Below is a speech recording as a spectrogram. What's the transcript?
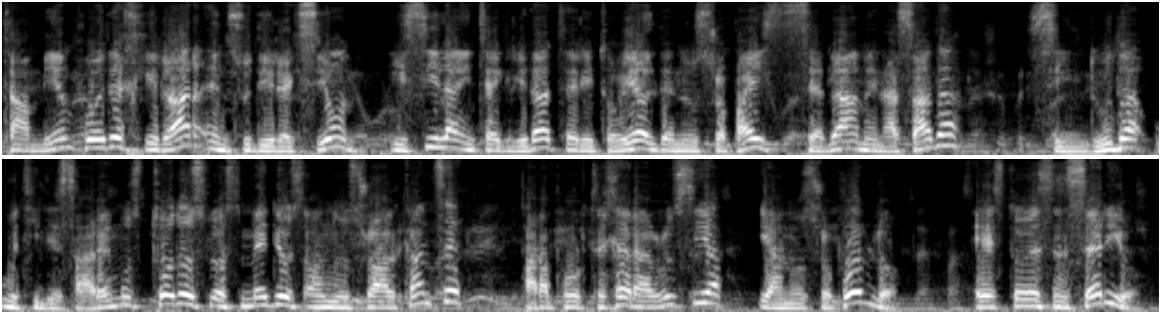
también puede girar en su dirección y si la integridad territorial de nuestro país se ve amenazada, sin duda utilizaremos todos los medios a nuestro alcance para proteger a Rusia y a nuestro pueblo. Esto es en serio.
